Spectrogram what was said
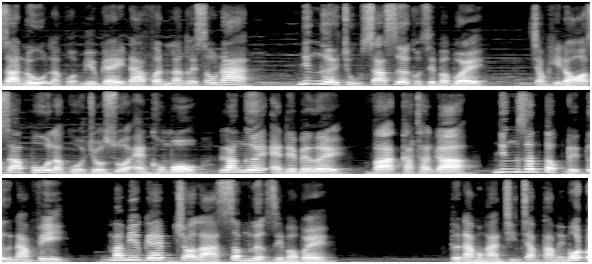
Zanu là của Milgate đa phần là người Sona, những người chủ xa xưa của Zimbabwe. Trong khi đó, Zapu là của Joshua Nkomo, là người Ndebele và Katanga, những dân tộc đến từ Nam Phi, mà Mugabe cho là xâm lược Zimbabwe. Từ năm 1981,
